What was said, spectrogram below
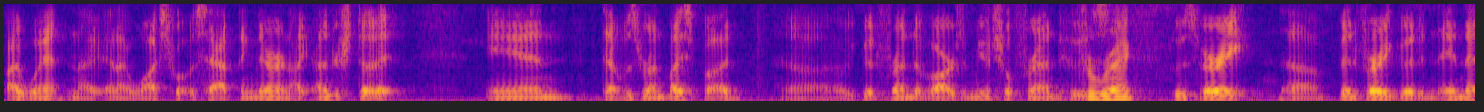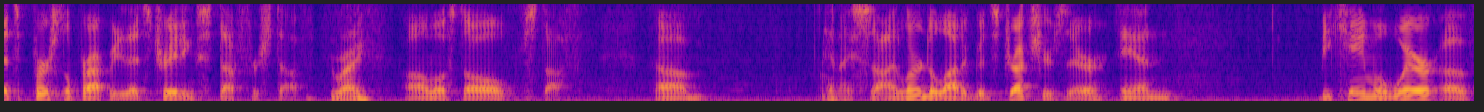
I went and I and I watched what was happening there, and I understood it, and that was run by Spud, uh, a good friend of ours, a mutual friend who's correct, who's very uh, been very good, in, and that's personal property. That's trading stuff for stuff, right? Almost all stuff. Um, and I saw, I learned a lot of good structures there, and became aware of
